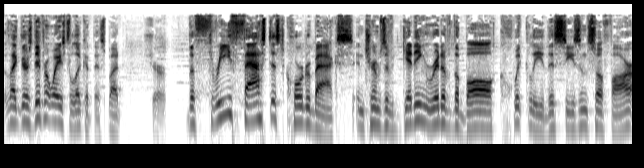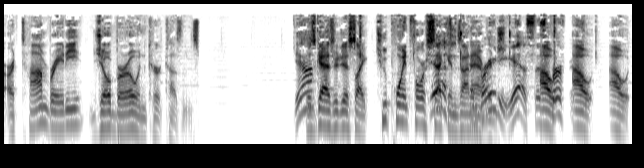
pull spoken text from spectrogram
like there's different ways to look at this, but Sure. the three fastest quarterbacks in terms of getting rid of the ball quickly this season so far are Tom Brady, Joe Burrow, and Kirk Cousins. Yeah. Those guys are just like 2.4 seconds on average. Brady, yes, that's out, perfect. out, out.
